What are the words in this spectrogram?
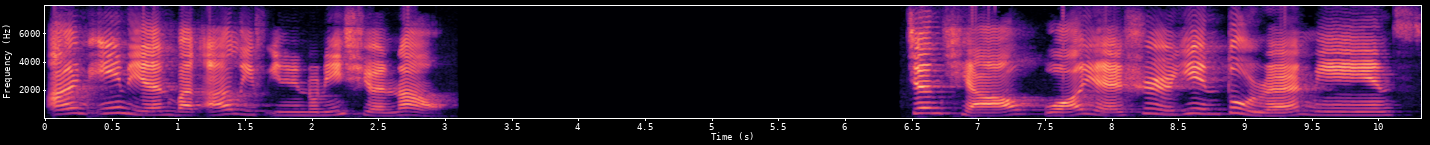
I'm Indian, but I live in Indonesia now. 真巧，我也是印度人 means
